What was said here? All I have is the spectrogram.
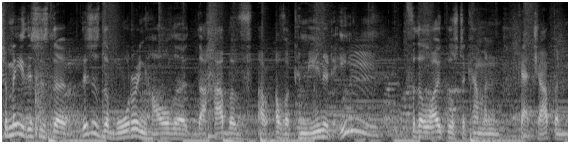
to me, this is the this is the watering hole, the, the hub of, of a community mm. for the locals to come and catch up and,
